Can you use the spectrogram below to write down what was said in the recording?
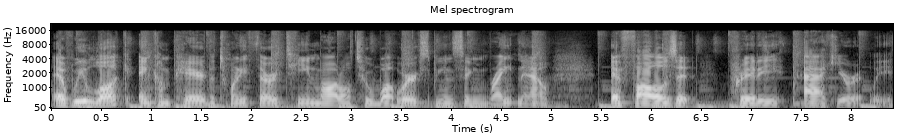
If we look and compare the 2013 model to what we're experiencing right now, it follows it pretty accurately.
